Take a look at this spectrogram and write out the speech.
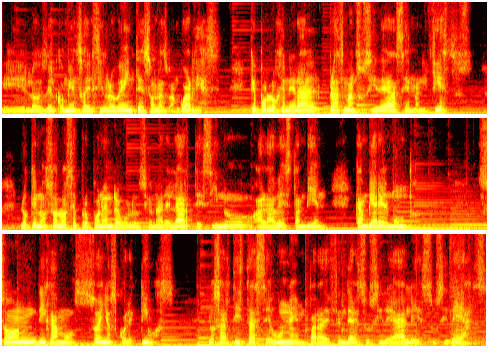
Eh, los del comienzo del siglo XX son las vanguardias, que por lo general plasman sus ideas en manifiestos, lo que no solo se proponen revolucionar el arte, sino a la vez también cambiar el mundo. Son, digamos, sueños colectivos. Los artistas se unen para defender sus ideales, sus ideas.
